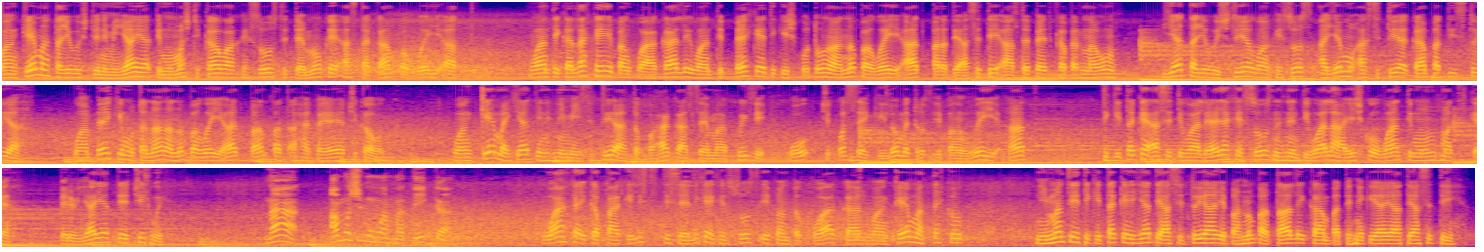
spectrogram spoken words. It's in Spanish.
Juan quema tayuixtinimiyaya timomachtikahua Jesús titemoque hasta campo weyi at. Juan ticalajque ipan cuacali Juan tipejque tiquixputuna nopa weyi at para tiasiti altepet Capernaum. Ya tayuixtuya Juan Jesús ayemo astituya campa tistuya. Juan pejque mutanana nopa weyi at pampa tajacayaya chicawak. Juan quema ya tinihnimisituya tocuaca semacuili o chicuase kilómetros ipan weyi at. Tiquitaque asitiwaleaya Jesús nisnentiwala aixco Juan timomahmatisque. Pero ya ya te chilwi. Na, amo ximomahmatica. Huanca y capaquilisti tiselige Jesús ipan tocuacal, huan quema tehco. Nimanti tiquitaque ya te asituya ipan no patali campa tihniquia ya te.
